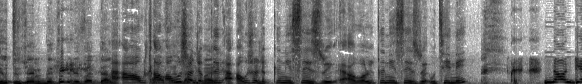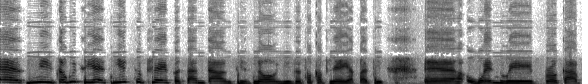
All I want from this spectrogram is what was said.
Utujwela ungahlekile santa. Awu awusho nje awusho nje uqinisizwe awuliqinisizwe uthini? No, yes, he, so good. Yes, he used to play for Sundowns. He's known. He's a soccer player. But he, uh, when we broke up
